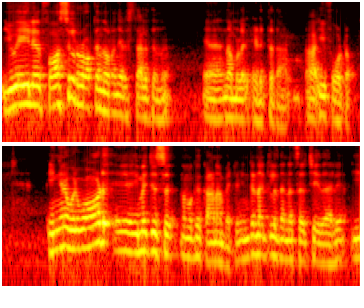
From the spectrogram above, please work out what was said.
യു എയിലെ ഫോസിൽ റോക്ക് എന്ന് പറഞ്ഞ ഒരു സ്ഥലത്ത് നിന്ന് നമ്മൾ എടുത്തതാണ് ഈ ഫോട്ടോ. ഇങ്ങനെ ഒരുപാട് ഇമേജസ് നമുക്ക് കാണാൻ പറ്റും. ഇന്റർനെറ്റിൽ തന്നെ സെർച്ച് ചെയ്താൽ ഈ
